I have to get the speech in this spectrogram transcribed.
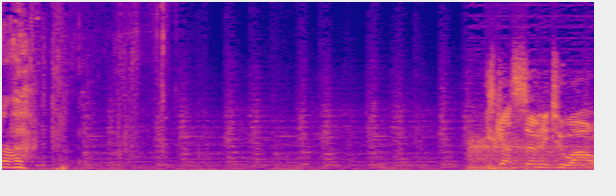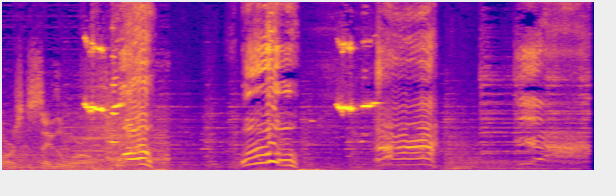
Uh, He's got 72 hours to save the world. whoa! Oh! Ah! Yeah!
